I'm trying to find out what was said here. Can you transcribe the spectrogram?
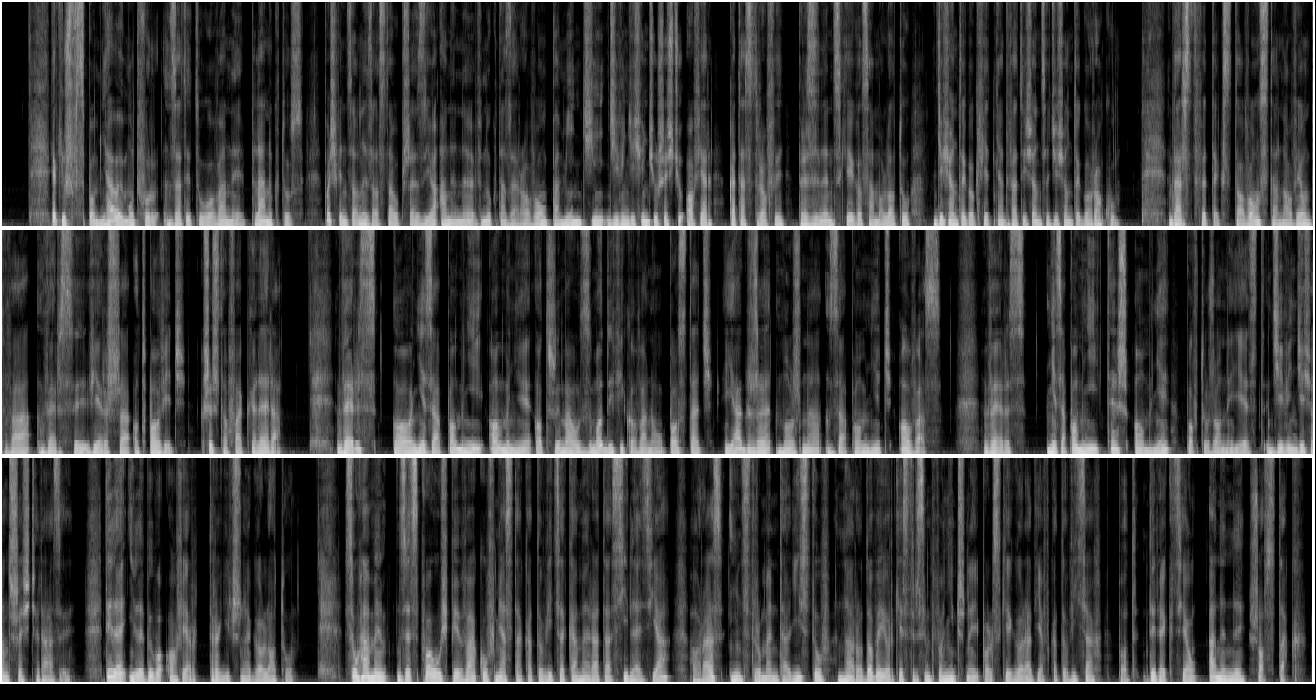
Jak już wspomniałem, utwór zatytułowany Planktus poświęcony został przez Joannę Wnuk Nazarową pamięci 96 ofiar katastrofy prezydenckiego samolotu 10 kwietnia 2010 roku. Warstwę tekstową stanowią dwa wersy wiersza Odpowiedź Krzysztofa Kellera. Wers o nie zapomnij o mnie otrzymał zmodyfikowaną postać, jakże można zapomnieć o was. Wers nie zapomnij też o mnie powtórzony jest 96 razy. Tyle, ile było ofiar tragicznego lotu. Słuchamy zespołu śpiewaków miasta Katowice Kamerata Silesia oraz instrumentalistów Narodowej Orkiestry Symfonicznej Polskiego Radia w Katowicach pod dyrekcją Anny Szostak.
